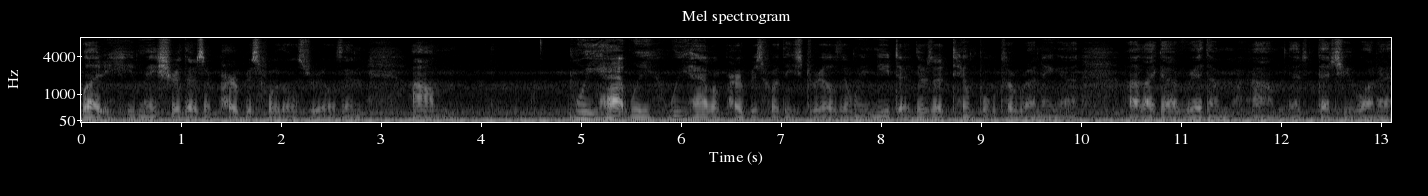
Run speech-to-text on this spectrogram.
but he makes sure there's a purpose for those drills, and um, we have we we have a purpose for these drills, and we need to. There's a temple to running a uh, like a rhythm um, that that you want to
